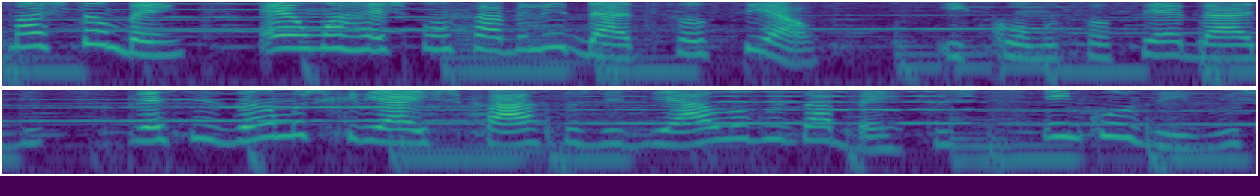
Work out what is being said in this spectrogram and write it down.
mas também é uma responsabilidade social. E como sociedade, precisamos criar espaços de diálogos abertos, inclusivos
